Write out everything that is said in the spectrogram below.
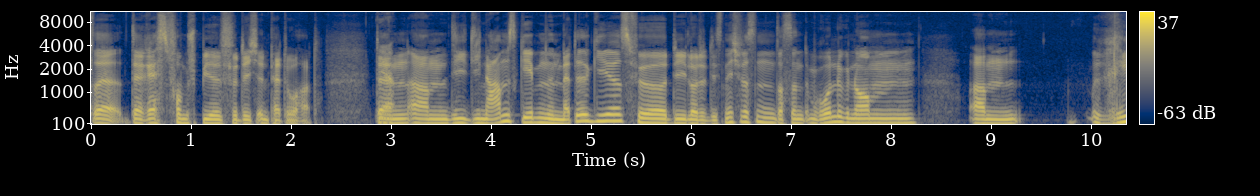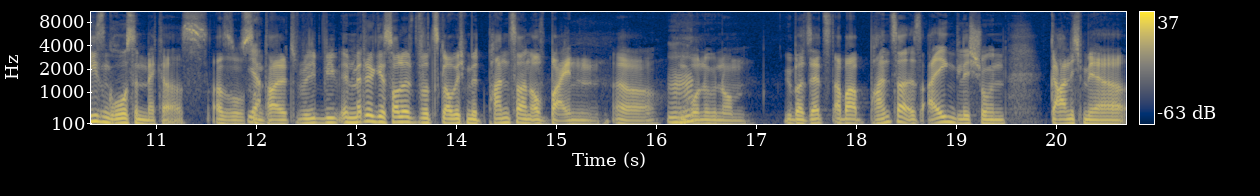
der, der Rest vom Spiel für dich in petto hat. Denn ja. ähm, die, die namensgebenden Metal Gears, für die Leute, die es nicht wissen, das sind im Grunde genommen ähm, riesengroße Mechas. Also es ja. sind halt, wie, wie, in Metal Gear Solid wird es, glaube ich, mit Panzern auf Beinen äh, mhm. im Grunde genommen übersetzt. Aber Panzer ist eigentlich schon gar nicht mehr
